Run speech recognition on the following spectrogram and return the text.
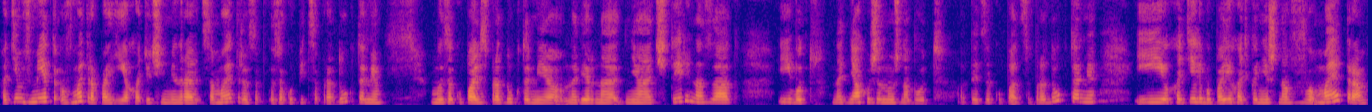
Хотим в, мет... в метро поехать. Очень мне нравится метро, закупиться продуктами. Мы закупались продуктами, наверное, дня 4 назад. И вот на днях уже нужно будет опять закупаться продуктами. И хотели бы поехать, конечно, в метро.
